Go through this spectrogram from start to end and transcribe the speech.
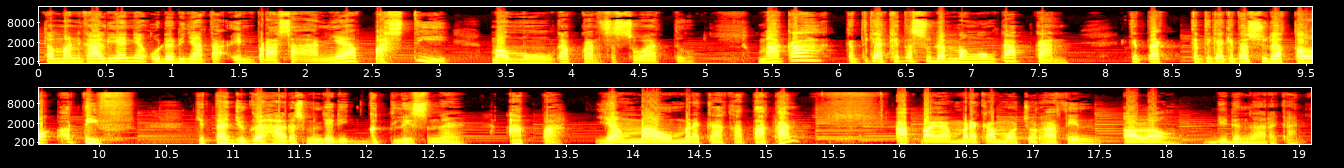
Teman kalian yang udah dinyatain perasaannya pasti mau mengungkapkan sesuatu. Maka ketika kita sudah mengungkapkan, kita ketika kita sudah talkative, kita juga harus menjadi good listener. Apa yang mau mereka katakan, apa yang mereka mau curhatin, tolong didengarkan.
